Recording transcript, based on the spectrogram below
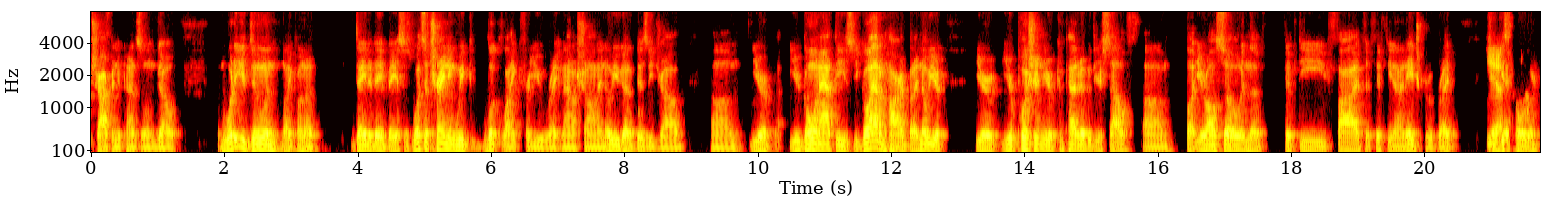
sharpen your pencil and go. What are you doing like on a day to day basis? What's a training week look like for you right now, Sean? I know you got a busy job. Um, you're you're going at these. You go at them hard, but I know you're you're you're pushing. You're competitive with yourself, um, but you're also in the 55 to 59 age group, right? So yes. Get older.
